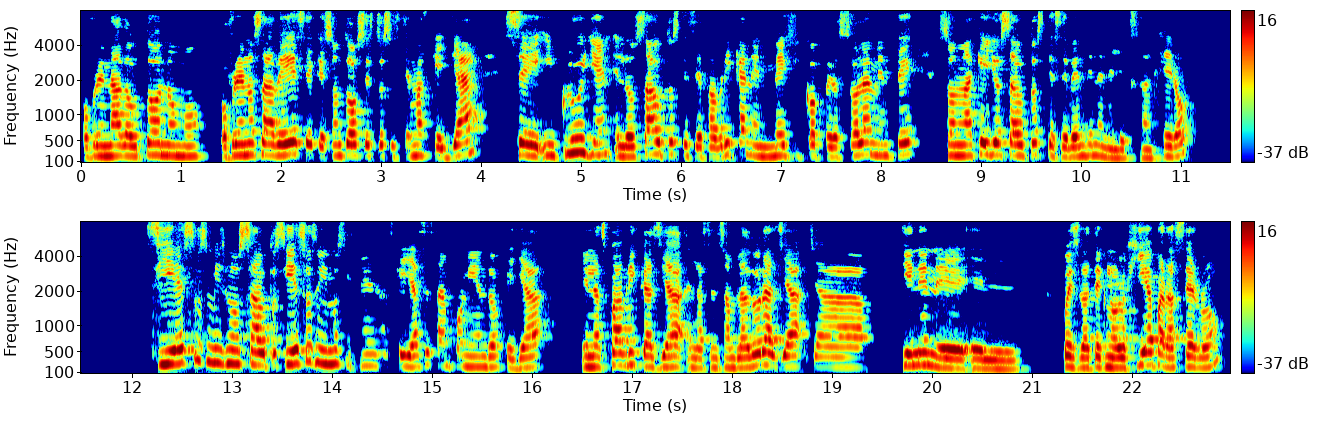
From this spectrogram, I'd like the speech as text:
o frenado autónomo, o frenos ABS, que son todos estos sistemas que ya se incluyen en los autos que se fabrican en México, pero solamente son aquellos autos que se venden en el extranjero. Si esos mismos autos, si esos mismos sistemas que ya se están poniendo, que ya en las fábricas ya, en las ensambladoras ya, ya tienen eh, el, pues la tecnología para hacerlo,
